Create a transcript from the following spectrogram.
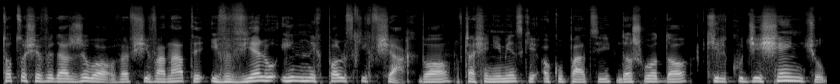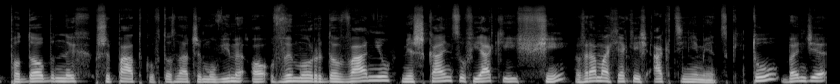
to co się wydarzyło we wsi Wanaty i w wielu innych polskich wsiach, bo w czasie niemieckiej okupacji doszło do kilkudziesięciu podobnych przypadków, to znaczy mówimy o wymordowaniu mieszkańców jakiejś wsi w ramach jakiejś akcji niemieckiej. Tu będzie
